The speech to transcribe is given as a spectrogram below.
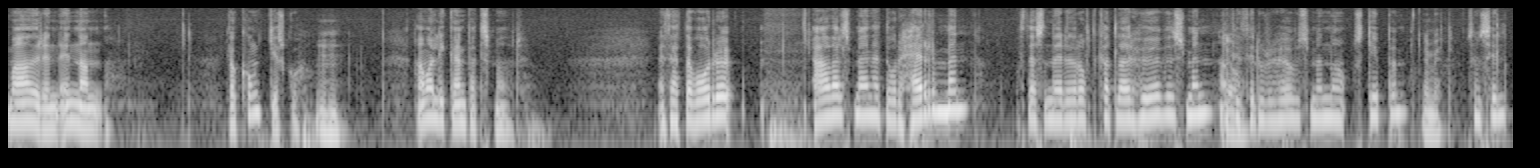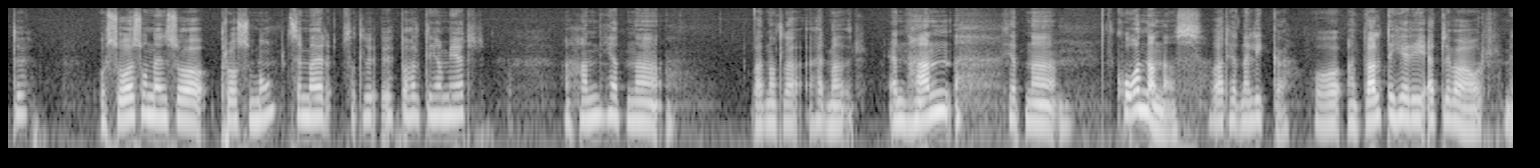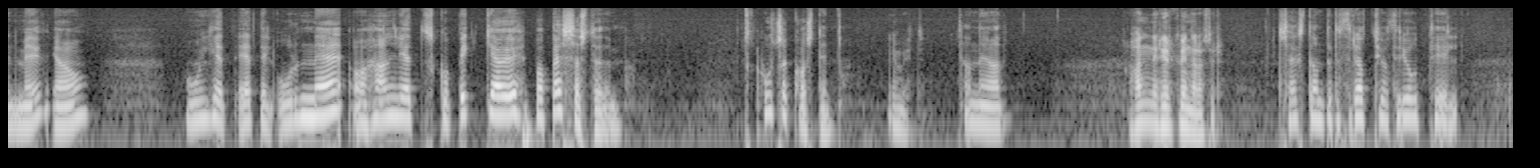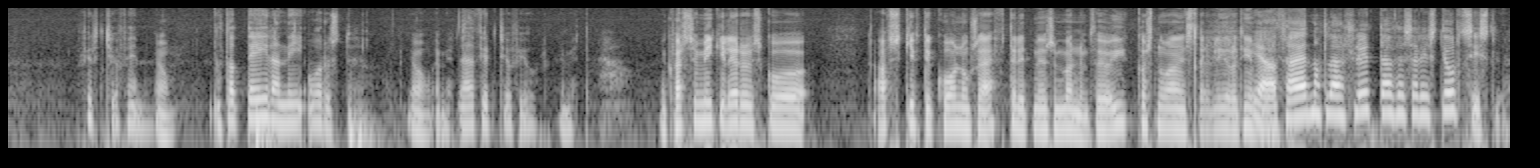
maðurinn innan hjá kongi sko. Mhm. hann var líka embættismadur en þetta voru aðalsmenn, þetta voru herrmenn og þess eru þeir oft kallaðir höfuðsmenn af því þeir eru höfuðsmenn á skipum sem sildu og svo svona eins og Prosmund sem er svolítið uppahaldi hjá mér að hann hérna var náttúrulega herrmaður en hann hérna konan hans var hérna líka og hann daldi hér í 11 ár myndi mig, já. Og hún hétt Edil Úrne og hann létt sko byggja upp á bestastöðum húsakostin Einmitt. þannig að hann er hér kvinnar aftur? 1633 til 45 Já. þá deyr hann í orustu. Já, eða 44 einmitt. En hversu mikil eru sko afskipti konungs og eftirlit með þessum mönnum? Þau aukast nú aðeins þegar líður á tíma Já, það er náttúrulega hluta af þessari stjórnsýslu.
